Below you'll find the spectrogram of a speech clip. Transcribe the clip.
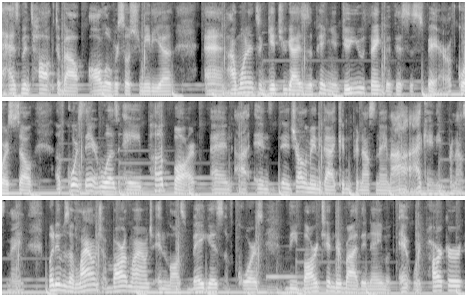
has been talked about all over social media and I wanted to get you guys' opinion. Do you think that this is fair? Of course. So, of course, there was a pub bar, and I and, and Charlemagne the guy couldn't pronounce the name. I, I can't even pronounce the name, but it was a lounge, a bar lounge in Las Vegas. Of course, the bartender by the name of Edward Parker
